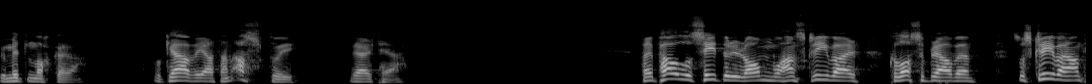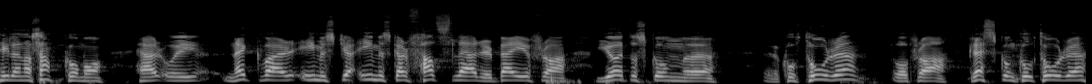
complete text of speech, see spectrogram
i middelåken. Og gav vi at han alltid var til. Da Paulus sitter i Rom og han skriver Kolossebrevet, så skriver han til en samkomma her og i nekvar imiska, imiskar falslærer bæger fra jødeskon uh, kulture og fra greskon kulture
